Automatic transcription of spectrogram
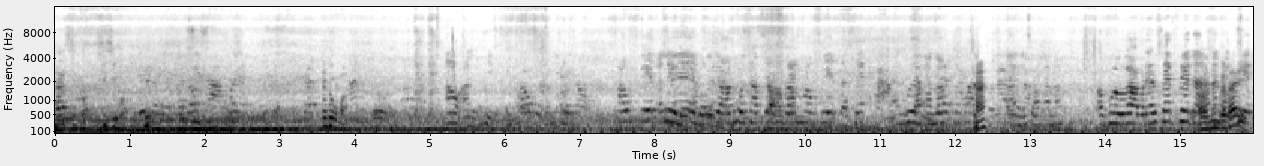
ห้าสิบบาทสี่สิบบาทให้ถูกป่ะเอาอันผิดเข้าเฟซอันนี้เนี่ยบอกจะเอาโทรศัพท์จะเอาเข้าเฟซแต่เซตขาง เพื่อนอันนั้นฮะอันนี้สองอันนะเอาเพื่อว่าไปแล้วเซตเฟซอะเอาหนึ่งก็ได้เฟซ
